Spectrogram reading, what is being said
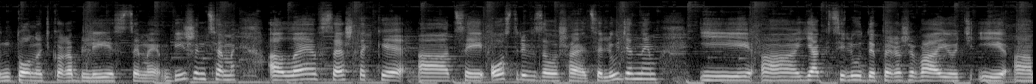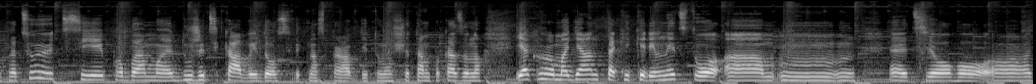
е, тонуть кораблі з цими біженцями, але все ж таки е, цей острів залишається людяним. І е, як ці люди переживають і е, працюють з цією проблемою, дуже цікавий досвід насправді, тому що там показано як громадян, так і керівництво. Е, е, цього, е,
